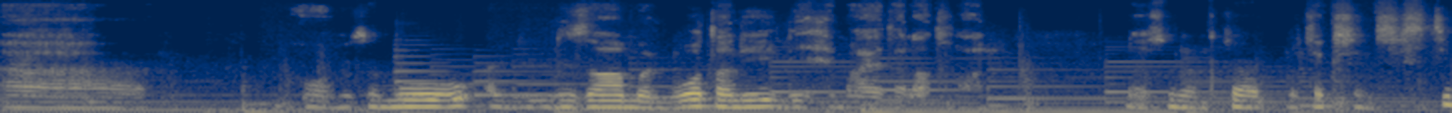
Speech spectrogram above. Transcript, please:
آه هو بيسموه النظام الوطني لحماية الأطفال. National Child Protection System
